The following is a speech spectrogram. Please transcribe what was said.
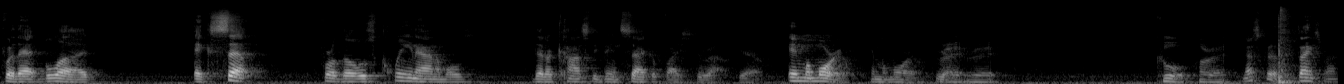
for that blood except for those clean animals that are constantly being sacrificed throughout. Yeah. In memorial. In memorial. Right, right. Cool. All right. That's good. Thanks, man.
